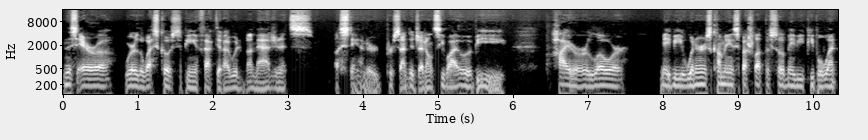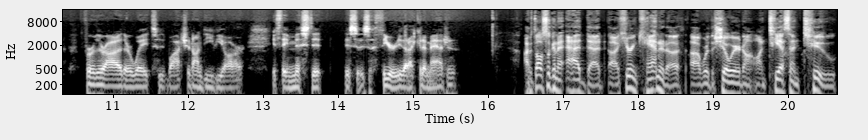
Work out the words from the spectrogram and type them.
in this era where the West Coast is being affected, I would imagine it's a standard percentage. I don't see why it would be higher or lower maybe winter is coming a special episode maybe people went further out of their way to watch it on dvr if they missed it this is a theory that i could imagine I was also going to add that uh, here in Canada, uh, where the show aired on, on TSN2,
